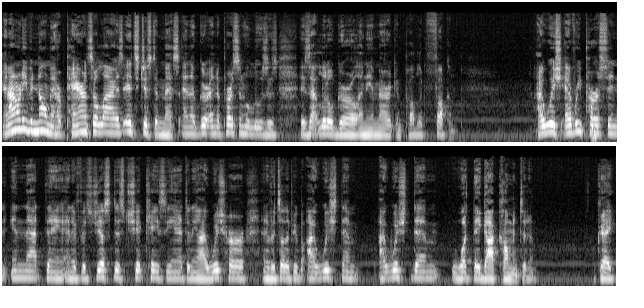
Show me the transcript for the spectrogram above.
And I don't even know, man. Her parents are liars. It's just a mess. And the girl, and the person who loses is that little girl and the American public. Fuck them. I wish every person in that thing, and if it's just this chick Casey Anthony, I wish her, and if it's other people, I wish them, I wish them what they got coming to them. Okay?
